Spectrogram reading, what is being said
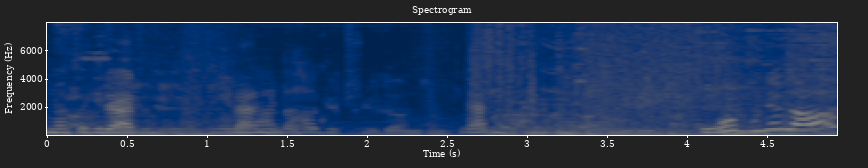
Saklanır. Ultimata girerdim. Girer Ben miydim? daha güçlü döndüm. Girer mi? Oha bu ne la?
